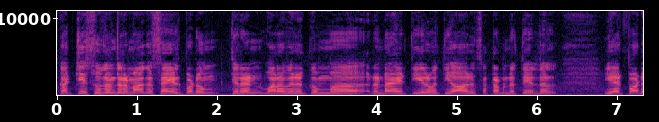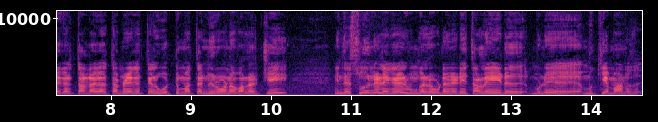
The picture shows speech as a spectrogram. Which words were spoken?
கட்சி சுதந்திரமாக செயல்படும் திறன் வரவிருக்கும் ரெண்டாயிரத்தி இருபத்தி ஆறு சட்டமன்ற தேர்தல் ஏற்பாடுகள் தட தமிழகத்தில் ஒட்டுமொத்த நிறுவன வளர்ச்சி இந்த சூழ்நிலைகளில் உங்கள் உடனடி தலையீடு முனி- முக்கியமானது.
